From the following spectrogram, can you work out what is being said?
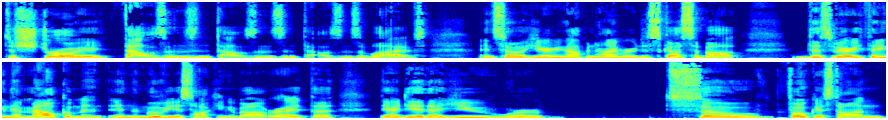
destroy thousands and thousands and thousands of lives. And so hearing oppenheimer discuss about this very thing that malcolm in, in the movie is talking about right? The the idea that you were so focused on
